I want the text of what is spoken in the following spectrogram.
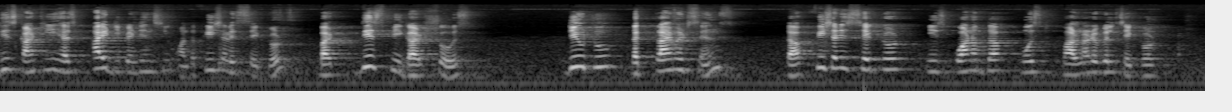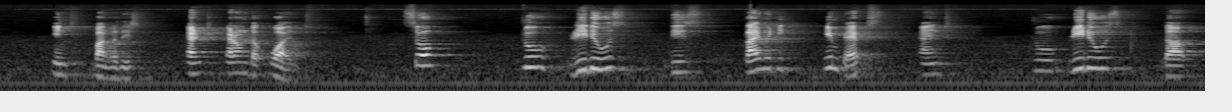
this country has high dependency on the fisheries sector, but this figure shows due to the climate change, the fisheries sector is one of the most vulnerable sector in Bangladesh and around the world. So, to reduce these climatic impacts and to reduce the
